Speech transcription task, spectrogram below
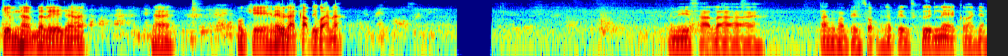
เกมน้ำทะเลใช่ไหมใช่โอเคได้เวลากลับดีกว่านะ อันนี้ศาลาตั้งมาเป็นศพนะครับ เป็นคืนแรกก็ยัง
